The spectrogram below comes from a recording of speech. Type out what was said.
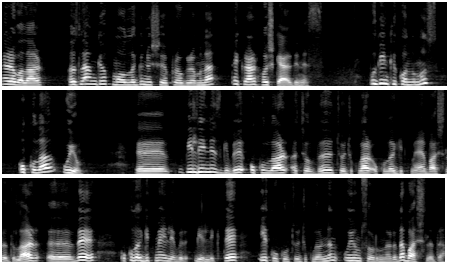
Merhabalar, Özlem Gökmoğlu'la Gün Işığı programına tekrar hoş geldiniz. Bugünkü konumuz okula uyum. Ee, bildiğiniz gibi okullar açıldı, çocuklar okula gitmeye başladılar ee, ve okula gitmeyle bir, birlikte ilkokul çocuklarının uyum sorunları da başladı.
